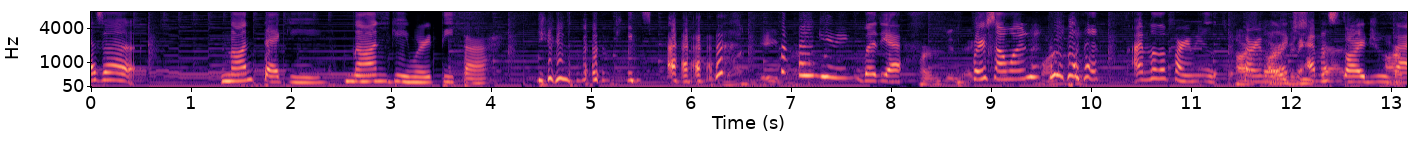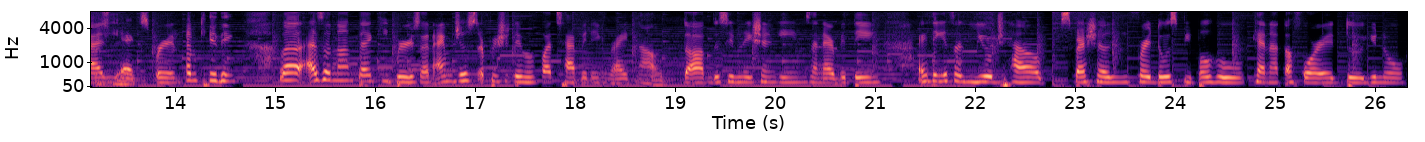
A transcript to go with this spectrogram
as a non-techie, non-gamer tita here in the Philippines, I'm kidding, but yeah, for someone, I'm not a Farmville, Har- Farmville expert. I'm a. Stardew Valley expert. I'm kidding. Well, as a non-techie person, I'm just appreciative of what's happening right now. The, um, the simulation games and everything. I think it's a huge help, especially for those people who cannot afford to, you know,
